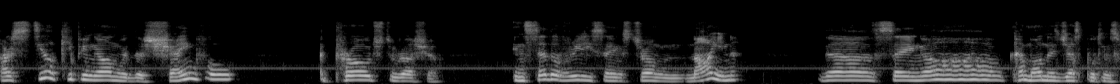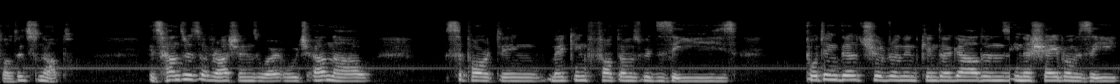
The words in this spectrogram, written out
are still keeping on with the shameful approach to Russia. Instead of really saying strong nein, they're saying, oh, come on, it's just Putin's fault. It's not. It's hundreds of Russians where, which are now supporting, making photos with Z's, putting their children in kindergartens in a shape of Z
